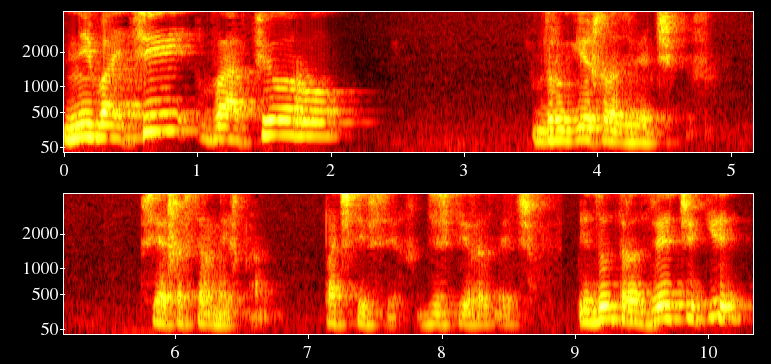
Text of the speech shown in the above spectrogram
не войти в аферу других разведчиков, всех остальных там, почти всех, 10 разведчиков. Идут разведчики,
